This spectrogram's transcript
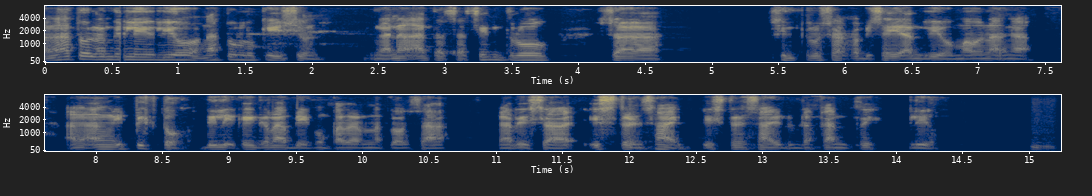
Ang ato lang Leo ang atong location nga naata sa sentro sa sentro sa Kabisayan Leo mao na nga ang ang epekto dili kay grabe kumpara na to sa ngari sa eastern side eastern side of the country Leo. Hmm.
